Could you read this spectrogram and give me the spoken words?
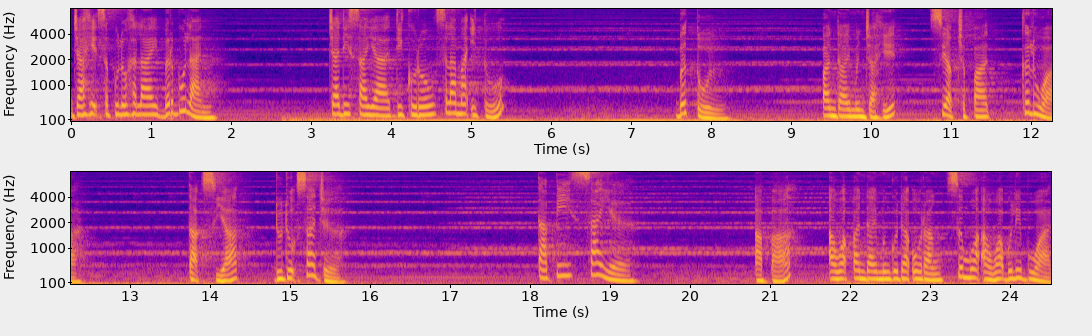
jahit sepuluh helai berbulan. Jadi saya dikurung selama itu? Betul. Pandai menjahit, siap cepat, keluar. Tak siap, duduk saja. Tapi saya... Apa? Awak pandai menggoda orang, semua awak boleh buat.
